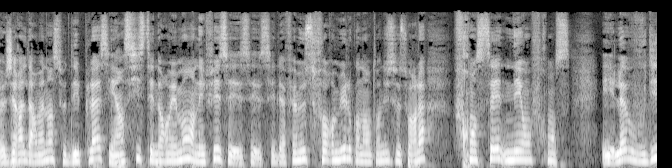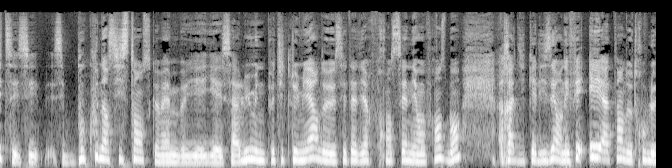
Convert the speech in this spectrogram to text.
euh, Gérald Darmanin se déplace et insiste énormément. En effet, c'est la fameuse formule qu'on a entendue ce soir-là, français né en France. Et là, vous vous dites, c'est beaucoup d'insistance quand même. ça allume une petite lumière, de, c'est-à-dire français né en France, bon, radicalisé en effet et atteint de troubles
